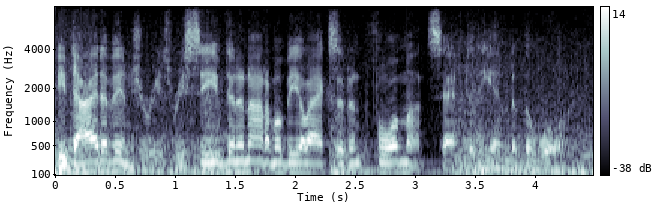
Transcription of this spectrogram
He died of injuries received in an automobile accident four months after the end of the war.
